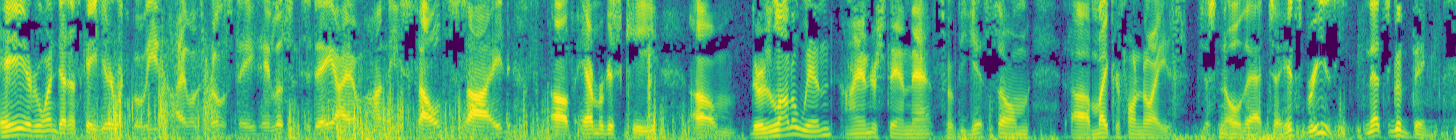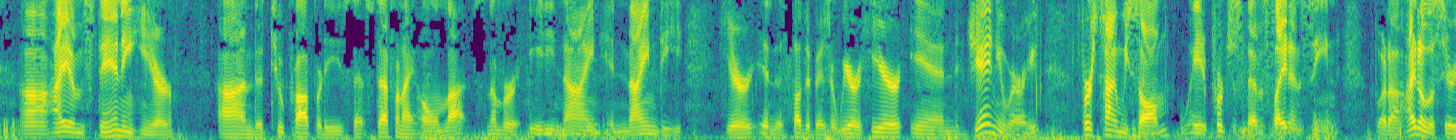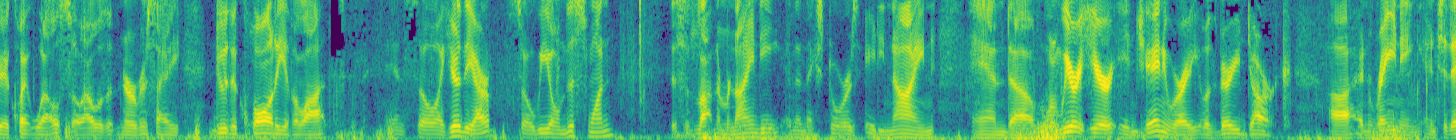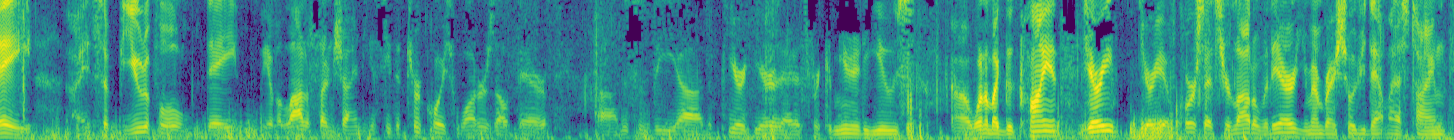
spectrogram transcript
Hey everyone, Dennis Kay here with Belize Islands Real Estate. Hey listen, today I am on the south side of Ambergris Caye. Um, there's a lot of wind, I understand that, so if you get some uh, microphone noise, just know that uh, it's breezy, and that's a good thing. Uh, I am standing here on the two properties that Steph and I own, lots number 89 and 90 here in the subdivision. We are here in January. First time we saw them, we purchased them sight unseen. But uh, I know this area quite well, so I wasn't nervous. I knew the quality of the lots. And so uh, here they are. So we own this one. This is lot number 90, and the next door is 89. And uh, when we were here in January, it was very dark uh, and raining. And today, uh, it's a beautiful day. We have a lot of sunshine. You can see the turquoise waters out there. Uh, this is the uh, the pier here that is for community use. Uh, one of my good clients, Jerry. Jerry, of course, that's your lot over there. You remember I showed you that last time.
